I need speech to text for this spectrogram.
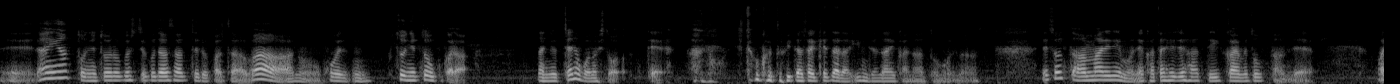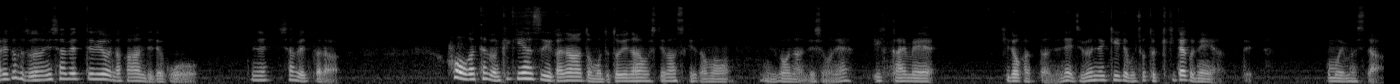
えー、LINE アットに登録してくださってる方は、あの、こういう、ん、普通にトークから、何言ってんのこの人って、あの、一言いただけたらいいんじゃないかなと思います。で、ちょっとあんまりにもね、肩肘張って1回目撮ったんで、割と普通に喋ってるような感じでこう、ね、喋ったら、方が多分聞きやすいかなと思って撮り直してますけども、どうなんでしょうね。1回目、ひどかったんでね、自分で聞いてもちょっと聞きたくねえやって思いました。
